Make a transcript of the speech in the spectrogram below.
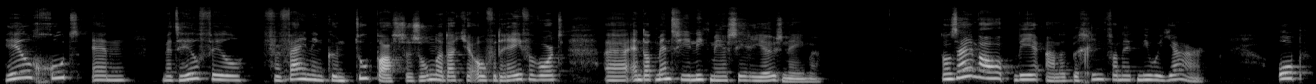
heel goed en met heel veel verfijning kunt toepassen zonder dat je overdreven wordt uh, en dat mensen je niet meer serieus nemen. Dan zijn we alweer aan het begin van het nieuwe jaar. Op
